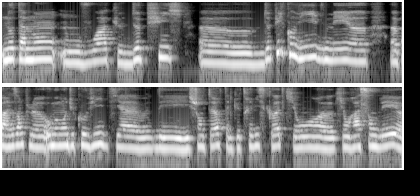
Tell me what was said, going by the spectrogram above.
notamment, on voit que depuis euh, depuis le Covid, mais euh, euh, par exemple au moment du Covid, il y a des chanteurs tels que Travis Scott qui ont qui ont rassemblé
